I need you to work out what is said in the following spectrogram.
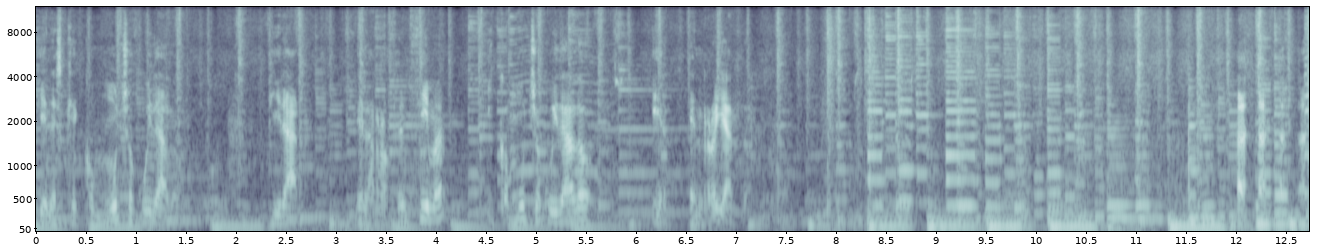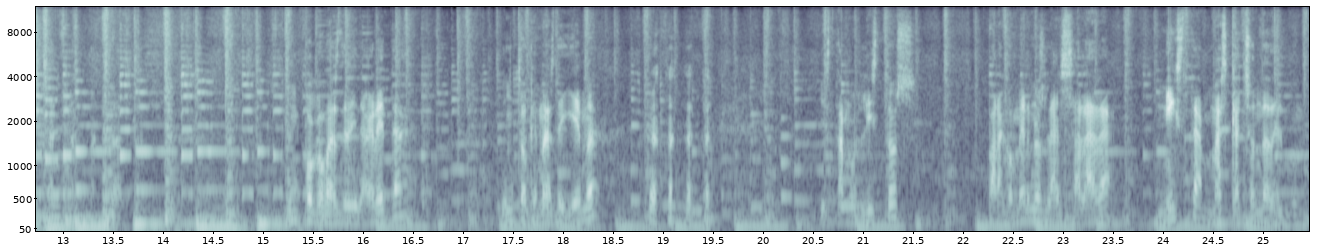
Tienes que con mucho cuidado tirar el arroz encima y con mucho cuidado ir enrollando. un poco más de vinagreta, un toque más de yema y estamos listos para comernos la ensalada mixta más cachonda del mundo.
